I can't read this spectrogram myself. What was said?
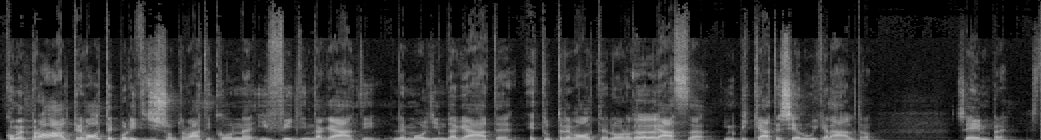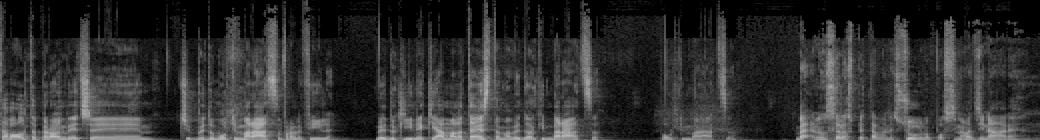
Come però altre volte i politici si sono trovati con i figli indagati, le mogli indagate e tutte le volte loro dalla uh. piazza impiccate sia lui che l'altro. Sempre. Stavolta però invece vedo molto imbarazzo fra le file. Vedo chi ne chiama la testa, ma vedo anche imbarazzo. Molto imbarazzo. Beh, non se l'aspettava nessuno, posso no. immaginare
